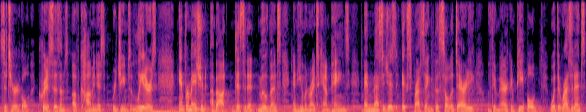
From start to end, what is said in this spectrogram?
satirical criticisms of communist regimes and leaders, information about dissident movements and human rights campaigns, and messages expressing the solidarity of the American people with the residents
